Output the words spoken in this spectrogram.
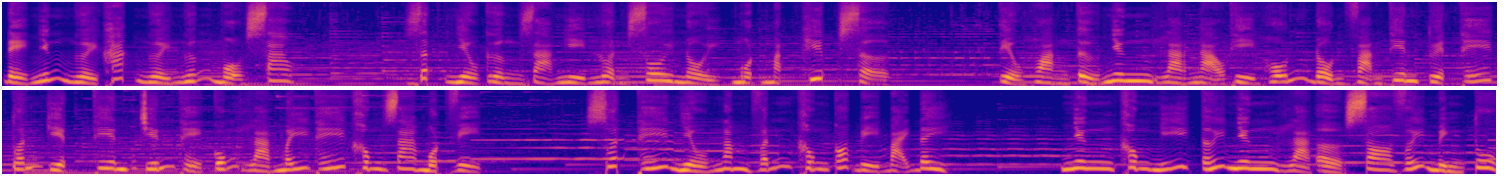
Để những người khác người ngưỡng mộ sao? Rất nhiều cường giả nghị luận sôi nổi, một mặt khiếp sợ. Tiểu hoàng tử nhưng là ngạo thị hỗn độn vạn thiên tuyệt thế tuấn kiệt, thiên chiến thể cũng là mấy thế không ra một vị. Suốt thế nhiều năm vẫn không có bị bại đây. Nhưng không nghĩ tới nhưng là ở so với mình tu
